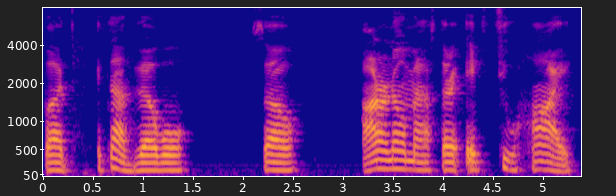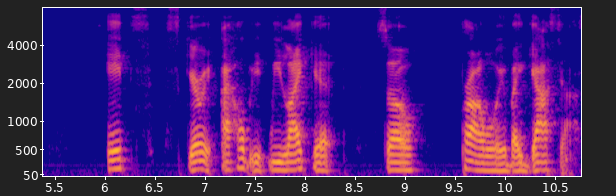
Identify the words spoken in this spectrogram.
but it's not available. So, I don't know, Master. It's too high. It's scary. I hope we like it. So, probably by Gas Gas.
